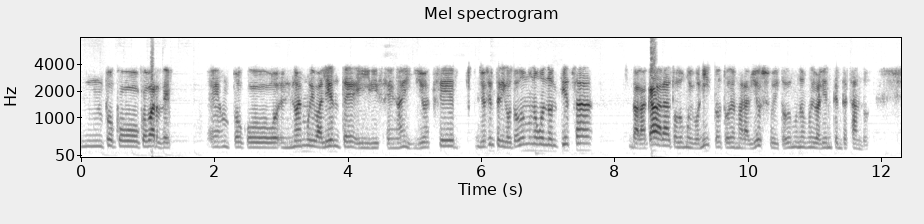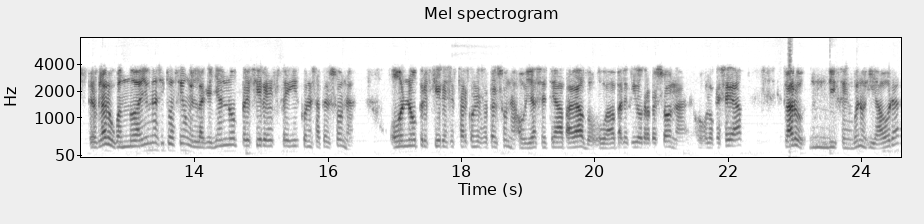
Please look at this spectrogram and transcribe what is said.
un poco cobarde, es un poco, no es muy valiente y dicen, ay, yo es que, yo siempre digo, todo el mundo cuando empieza da la cara, todo muy bonito, todo es maravilloso y todo el mundo es muy valiente empezando. Pero claro, cuando hay una situación en la que ya no prefieres seguir con esa persona o no prefieres estar con esa persona o ya se te ha apagado o ha aparecido otra persona o lo que sea, claro, dicen, bueno, ¿y ahora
